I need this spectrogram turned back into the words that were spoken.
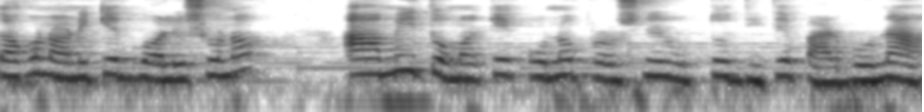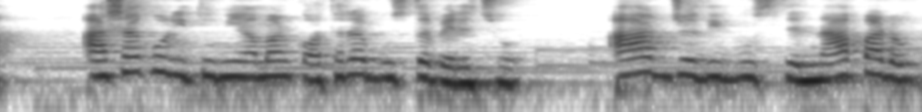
তখন অনিকেত বলে, শোনো, আমি তোমাকে কোনো প্রশ্নের উত্তর দিতে পারব না। আশা করি তুমি আমার কথাটা বুঝতে পেরেছ। আর যদি বুঝতে না পারো,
